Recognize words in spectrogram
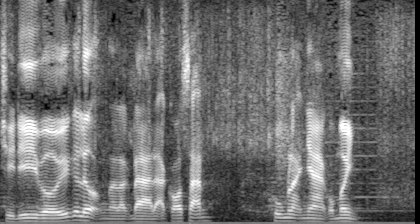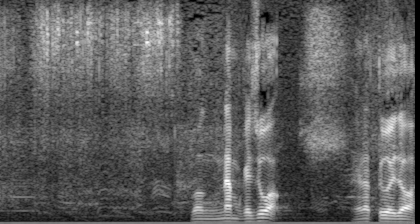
Chỉ đi với cái lượng lạc đà đã có sẵn. Khung lại nhà của mình. Vâng năm cái ruộng thế là tươi rồi.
